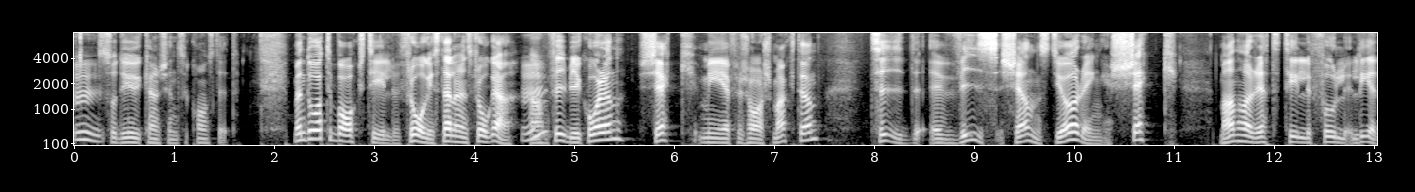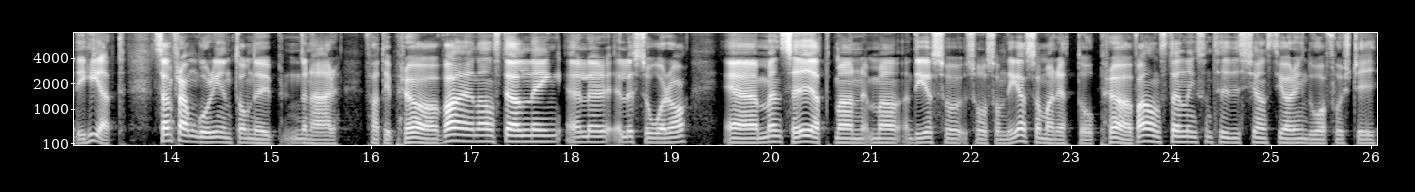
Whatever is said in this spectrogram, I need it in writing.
Mm. Så det är ju kanske inte så konstigt. Men då tillbaks till frågeställarens fråga. Mm. Amfibiekåren, check med Försvarsmakten. Tidvis tjänstgöring, check. Man har rätt till full ledighet. Sen framgår det inte om det är den här för att det är pröva en anställning eller, eller så då. Eh, men säg att man, man, det är så, så som det är, så har man rätt att pröva anställning som tidig tjänstgöring då först i,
